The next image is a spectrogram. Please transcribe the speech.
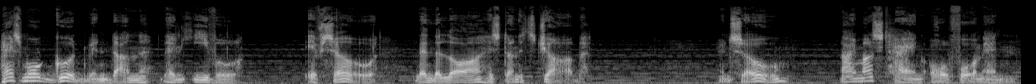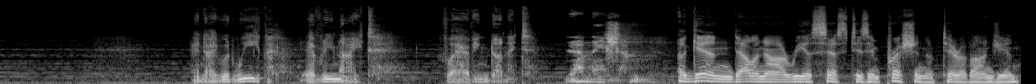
Has more good been done than evil? If so, then the law has done its job. And so, I must hang all four men. And I would weep every night for having done it. Damnation. Again, Dalinar reassessed his impression of Taravangian.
